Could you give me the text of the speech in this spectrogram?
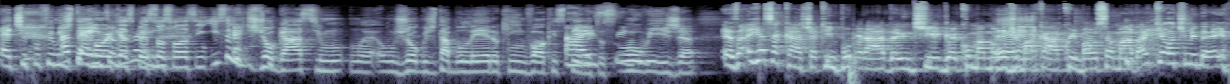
É tipo filme de Até terror que as bem. pessoas falam assim: e se a gente jogasse um, um, um jogo de tabuleiro que invoca espíritos? Ai, ou Ouija? E essa caixa aqui empoeirada, antiga, com uma mão é. de macaco embalsamada? Ai, que ótima ideia!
